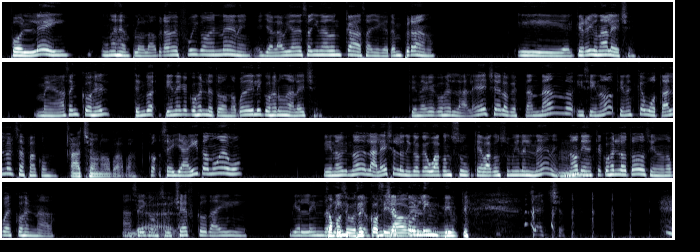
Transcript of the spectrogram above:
por ley, un ejemplo, la otra vez fui con el nene, ya la había desayunado en casa, llegué temprano, y él quería una leche. Me hacen coger, tengo, tiene que cogerle todo, no puede ir y coger una leche. Tiene que coger la leche, lo que están dando, y si no, tienes que botarlo al zafacón. Acho, no, papá. Co- selladito nuevo. Y no, no, la leche es lo único que va a, consum- que va a consumir el nene. No, tienes que cogerlo todo, si no, no puedes coger nada. Así, con su Diablo. chef coat ahí, bien lindo. Como si limpio, hubiesen un cocinado chef bien limpio. limpio. Chacho.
